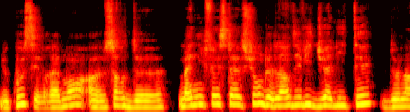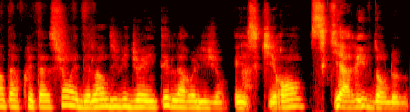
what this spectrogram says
Du coup, c'est vraiment une sorte de manifestation de l'individualité de l'interprétation et de l'individualité de la religion. Et ce qui rend ce qui arrive dans le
